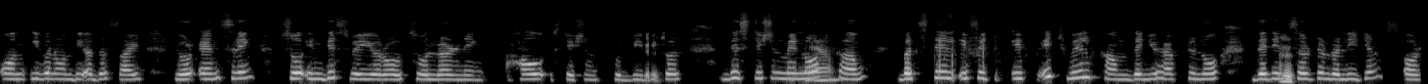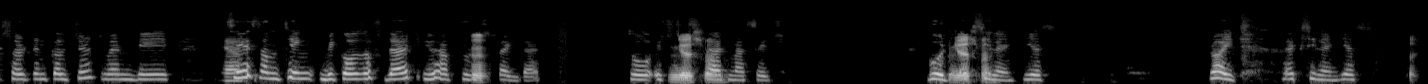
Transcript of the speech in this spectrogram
on even on the other side you're answering so in this way you're also learning how stations could be Yes. because this station may not Yeah. come but still if it if it will come then you have to know that in certain religions or certain cultures when they Yeah. say something because of that you have to Mm. respect that. So it's Yes, just that message. Good. Yes, excellent. Yes. Right. Excellent. Yes. Thank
